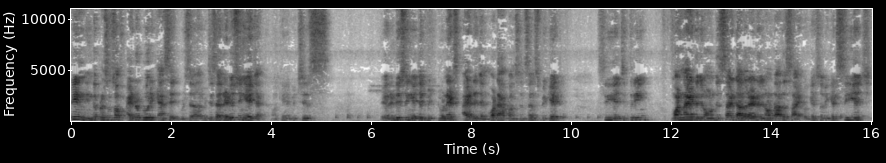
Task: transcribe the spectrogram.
tin in the presence of hydrochloric acid, which, uh, which is a reducing agent, okay, which is a reducing agent which donates hydrogen. What happens in sense we get CH3 one hydrogen on this side, the other hydrogen on the other side. Okay, so we get CH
